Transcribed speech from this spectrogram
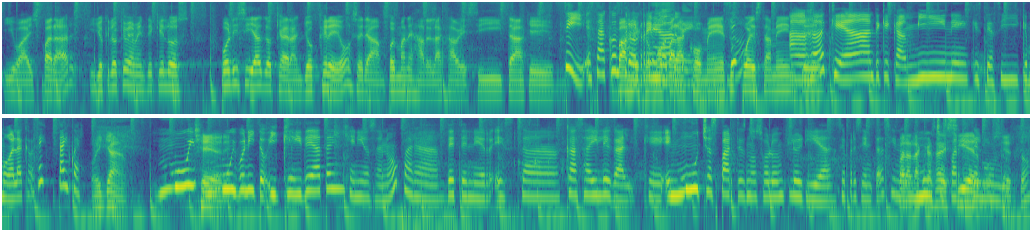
y va a disparar. Y yo creo que, obviamente, que los policías lo que harán, yo creo, será pues manejarle la cabecita, que. Sí, está control remoto. para comer, supuestamente. Ajá, que ande, que camine, que esté así, que mueva la cabeza. Sí, tal cual. Oiga, Muy, Chévere. muy bonito. Y qué idea tan ingeniosa, ¿no? Para detener esta casa ilegal que en muchas partes, no solo en Florida, se presenta, sino para en la muchas casa de partes del ciervos, mundo. ¿cierto?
